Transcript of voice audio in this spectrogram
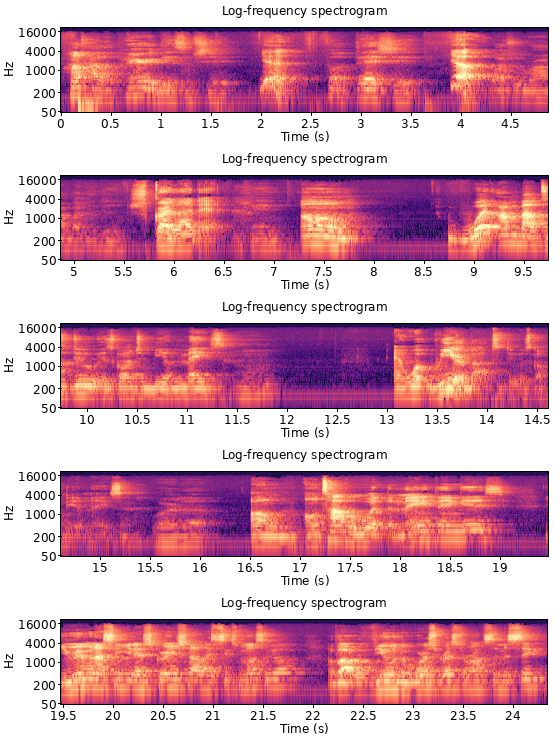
huh? Tyler Perry did some shit. Yeah, Fuck that shit. yeah, Watch what Ron about to do. straight like that. Feel? Um, what I'm about to do is going to be amazing, Mm-hmm. and what we are about to do is going to be amazing. Word up. Um, on top of what the main thing is, you remember when I sent you that screenshot like six months ago about reviewing the worst restaurants in the city?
